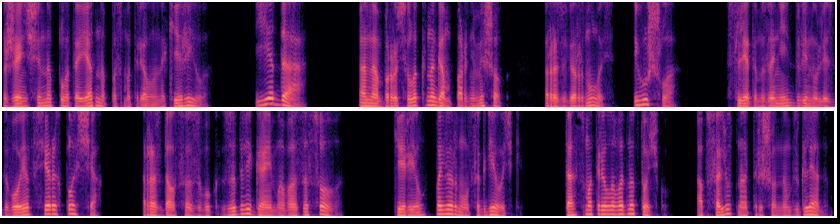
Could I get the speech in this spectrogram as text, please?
Женщина плотоядно посмотрела на Кирилла. «Еда!» Она бросила к ногам парня мешок, развернулась и ушла. Следом за ней двинулись двое в серых плащах. Раздался звук задвигаемого засова. Кирилл повернулся к девочке. Та смотрела в одну точку, абсолютно отрешенным взглядом.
